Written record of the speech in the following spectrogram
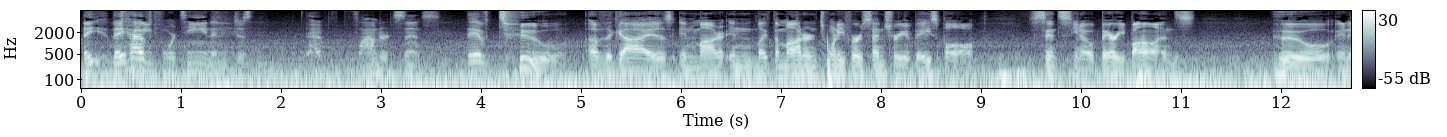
They they have 14 and just have floundered since. They have two of the guys in modern in like the modern 21st century of baseball since you know Barry Bonds, who and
